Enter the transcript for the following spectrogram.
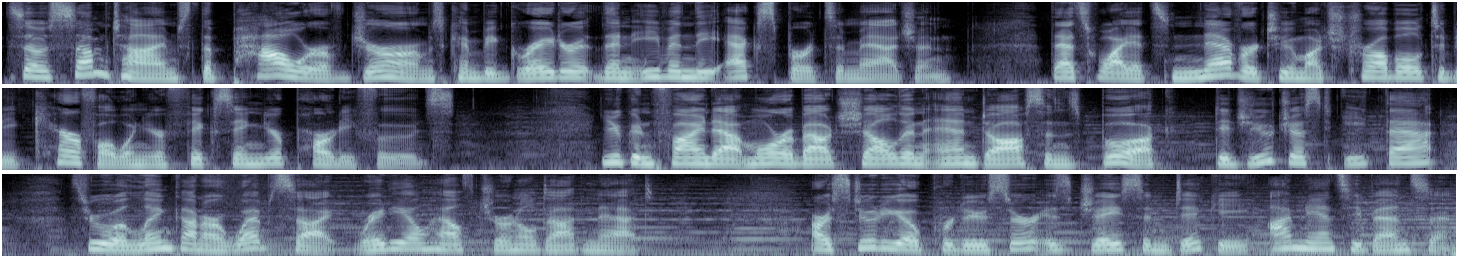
So sometimes the power of germs can be greater than even the experts imagine. That's why it's never too much trouble to be careful when you're fixing your party foods. You can find out more about Sheldon and Dawson's book, Did You Just Eat That? Through a link on our website, radiohealthjournal.net. Our studio producer is Jason Dickey. I'm Nancy Benson.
